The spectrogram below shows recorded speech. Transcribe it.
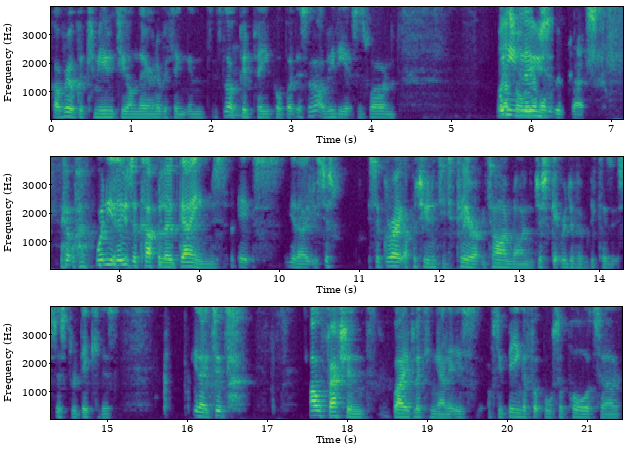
got a real good community on there and everything, and it's a lot of Mm. good people, but there's a lot of idiots as well. And when that's you why we have lose- all good class. when you lose a couple of games, it's you know it's just it's a great opportunity to clear up your timeline and just get rid of them because it's just ridiculous. You know, to, old-fashioned way of looking at it is obviously being a football supporter.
